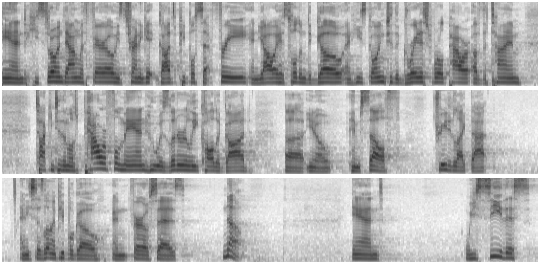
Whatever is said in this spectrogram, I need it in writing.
and he's throwing down with Pharaoh. He's trying to get God's people set free, and Yahweh has told him to go, and he's going to the greatest world power of the time, talking to the most powerful man who was literally called a god, uh, you know, himself, treated like that. And he says, Let my people go. And Pharaoh says, No. And we see this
